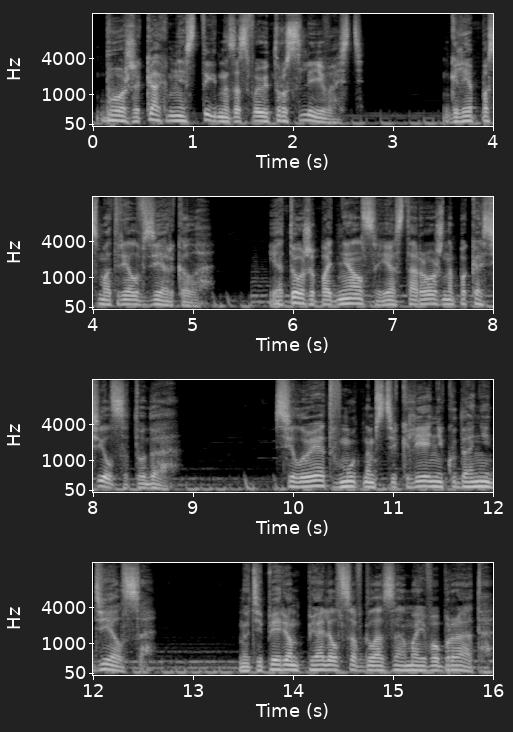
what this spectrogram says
Боже, как мне стыдно за свою трусливость. Глеб посмотрел в зеркало. Я тоже поднялся и осторожно покосился туда. Силуэт в мутном стекле никуда не делся. Но теперь он пялился в глаза моего брата,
